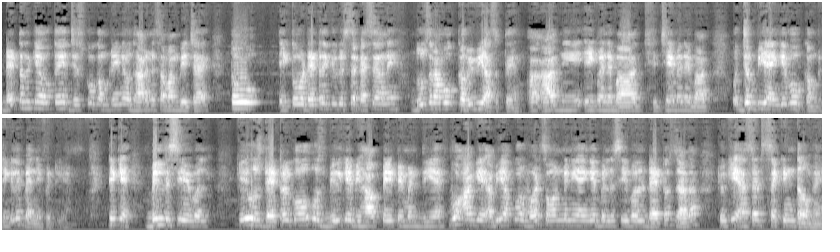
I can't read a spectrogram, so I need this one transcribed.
डेटर क्या होते हैं? जिसको कंपनी ने उधार में सामान बेचा है तो एक तो वो डेटर है क्योंकि इससे पैसे आने, दूसरा वो कभी भी आ सकते हैं। आज नहीं, एक महीने बाद, छह महीने बाद, वो जब भी आएँगे वो कंपनी के लिए बेनिफिट ही है। ठीक है? बिल रिसीवेबल कि उस डेटर को उस बिल के बिहाव पे पेमेंट दी है। वो आगे, अभी आपको वर्ड समझ में नहीं आएँगे बिल रिसीवेबल डेटर ज़्यादा, क्योंकि एसेट सेकंड टर्म है।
